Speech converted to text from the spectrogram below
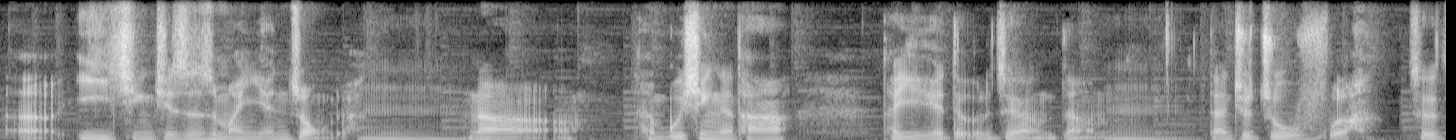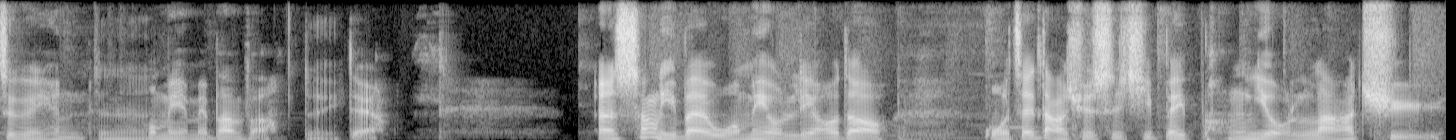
呃疫情其实是蛮严重的，嗯，那很不幸的他。他爷爷得了这样的，嗯，但就祝福了，这个这个也很，我们也没办法，对。对啊。呃，上礼拜我们有聊到我在大学时期被朋友拉去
